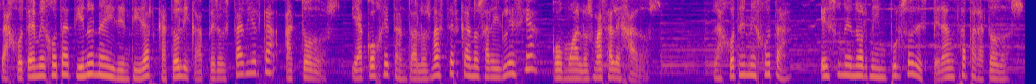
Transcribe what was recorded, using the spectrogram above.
La JMJ tiene una identidad católica, pero está abierta a todos y acoge tanto a los más cercanos a la Iglesia como a los más alejados. La JMJ es un enorme impulso de esperanza para todos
